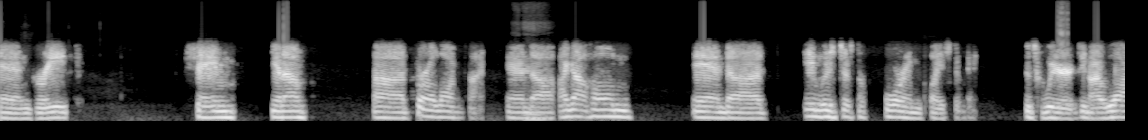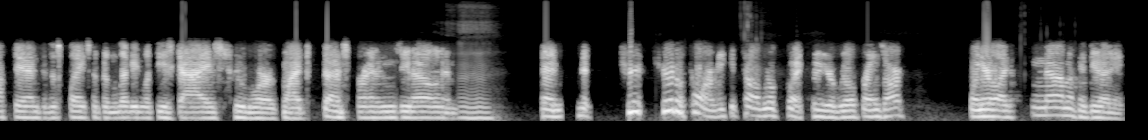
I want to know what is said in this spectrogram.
and grief, shame, you know, uh, for a long time. And uh, I got home, and uh, it was just a foreign place to me. It's weird, you know. I walked into this place. I've been living with these guys who were my best friends, you know, and Mhm. and true, true to form, you can tell real quick who your real friends are when you're like, no, I'm not gonna do anything,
